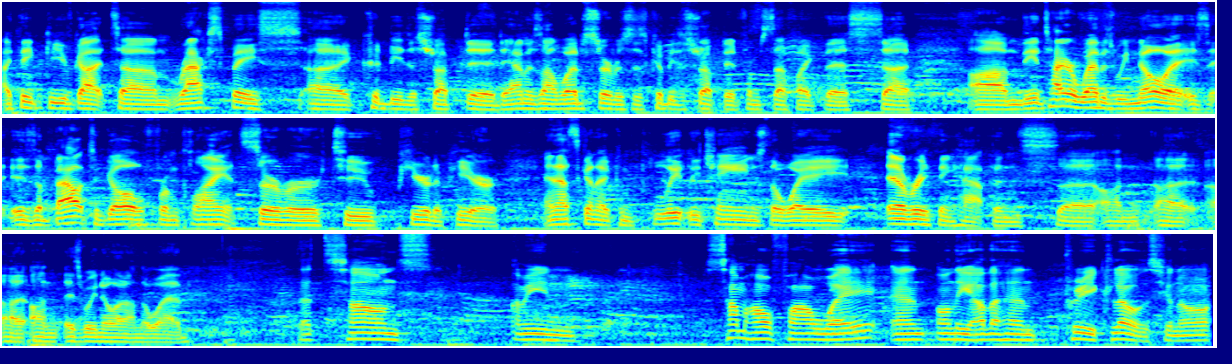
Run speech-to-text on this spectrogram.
I think you've got um, Rackspace uh, could be disrupted. Amazon Web Services could be disrupted from stuff like this. Uh, um, the entire web, as we know it, is is about to go from client server to peer to peer, and that's going to completely change the way everything happens uh, on uh, uh, on as we know it on the web. That sounds, I mean, somehow far away, and on the other hand, pretty close. You know,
